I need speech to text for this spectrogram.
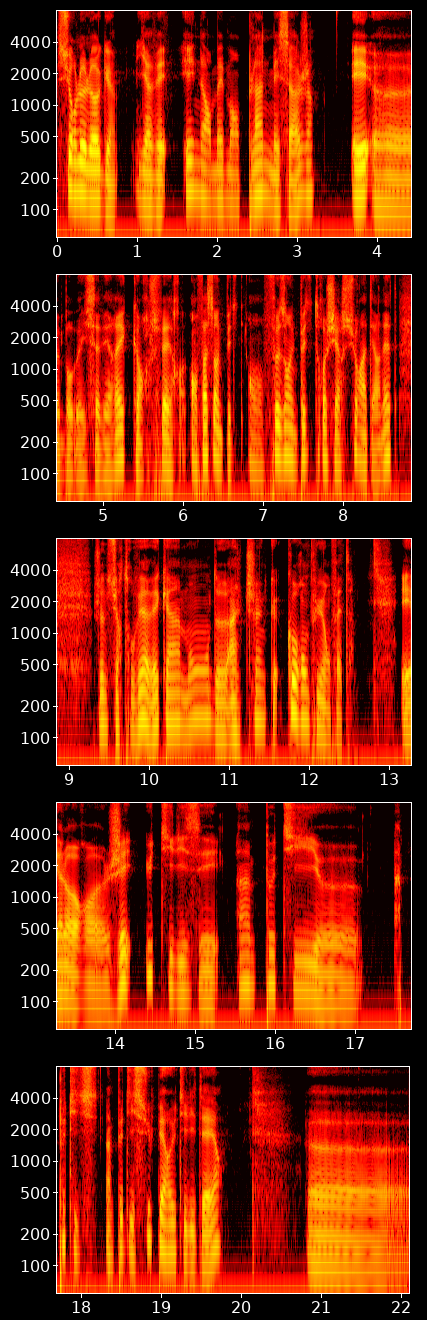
Sur le log, il y avait énormément plein de messages. Et euh, bon, bah, il s'avérait qu'en en, faisant une petite, en faisant une petite recherche sur internet, je me suis retrouvé avec un monde, un chunk corrompu en fait. Et alors, j'ai utilisé un petit, euh, un petit, un petit super utilitaire. Euh,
